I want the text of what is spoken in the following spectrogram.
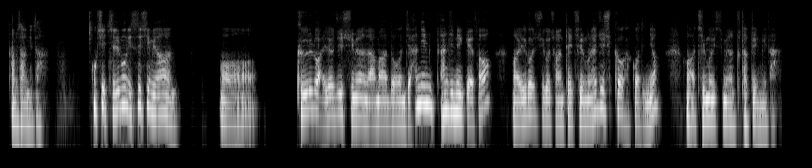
감사합니다. 혹시 질문 있으시면 어, 글로 알려주시면 아마도 이제 한님, 한지님께서 어, 읽어주시고 저한테 질문해 주실 것 같거든요. 어, 질문 있으면 부탁드립니다.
